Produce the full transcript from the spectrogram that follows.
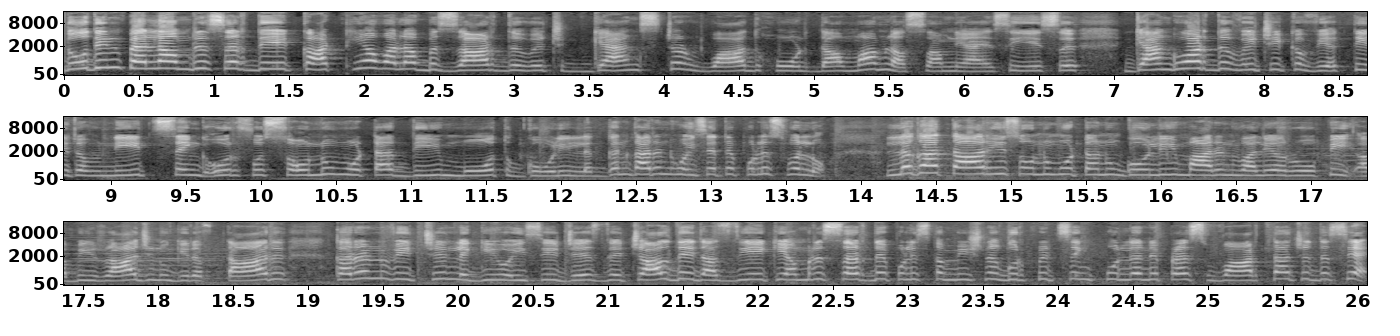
ਦੋ ਦਿਨ ਪਹਿਲਾਂ ਅੰਮ੍ਰਿਤਸਰ ਦੇ ਕਾਠੀਆਂ ਵਾਲਾ ਬਾਜ਼ਾਰ ਦੇ ਵਿੱਚ ਗੈਂਗਸਟਰਵਾਦ ਹੋਣ ਦਾ ਮਾਮਲਾ ਸਾਹਮਣੇ ਆਇਆ ਸੀ। ਇਸ ਗੈਂਗਵਾਰ ਦੇ ਵਿੱਚ ਇੱਕ ਵਿਅਕਤੀ ਰਵਨੀਤ ਸਿੰਘ ਉਰਫ ਸੋਨੂ ਮੋਟਾ ਦੀ ਮੌਤ ਗੋਲੀ ਲੱਗਣ ਕਾਰਨ ਹੋਈ ਸੀ ਤੇ ਪੁਲਿਸ ਵੱਲੋਂ ਲਗਾਤਾਰ ਹੀ ਸੋਨੂ ਮੋਟਾ ਨੂੰ ਗੋਲੀ ਮਾਰਨ ਵਾਲੇ ਆਰੋਪੀ ਅਭਿਰਾਜ ਨੂੰ ਗ੍ਰਿਫਤਾਰ ਕਰਨ ਵਿੱਚ ਲੱਗੀ ਹੋਈ ਸੀ, ਜਿਸ ਦੇ ਚੱਲਦੇ ਦੱਸਦੀਏ ਕਿ ਅੰਮ੍ਰਿਤਸਰ ਦੇ ਪੁਲਿਸ ਕਮਿਸ਼ਨਰ ਗੁਰਪ੍ਰੀਤ ਸਿੰਘ ਭੁੱਲਰ ਨੇ ਪ੍ਰੈਸ ਵਾਰਤਾ 'ਚ ਦੱਸਿਆ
